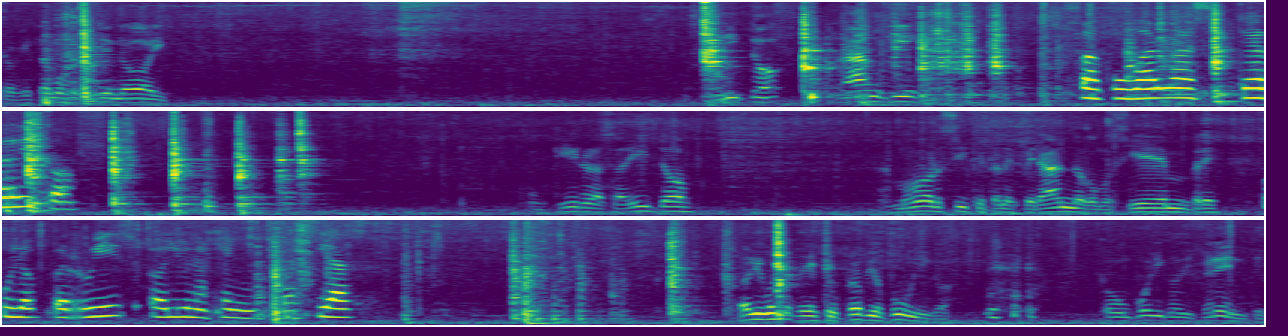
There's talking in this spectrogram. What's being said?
lo que estamos haciendo hoy. Asadito, tranqui. Facu Vargas, qué rico. Tranquilo el asadito. Las morsis que están esperando como siempre. Ulope Ruiz, Oli, una genia. Gracias. Oli, vos ya tenés tu propio público. Como un público diferente.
